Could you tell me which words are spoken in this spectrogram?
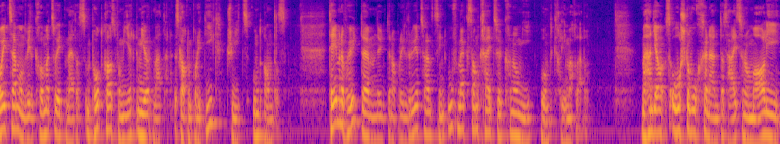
Hallo zusammen und willkommen zu «It Matters», einem Podcast von mir, Jörg Meder. Es geht um Politik, die Schweiz und anders. Themen von heute, am 9. April 2023, sind Aufmerksamkeitsökonomie und Klimakleber. Wir haben ja das Osterwochenende, das heisst, der normale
